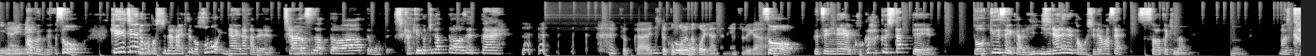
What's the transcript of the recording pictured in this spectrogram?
ん、いないね。多分ね、そう。KJ のこと知らない人がほぼいない中で、チャンスだったわーって思って、仕掛け時だったわ、絶対。そっか、ちょっと心残りなんだね、それが。そう。別にね、告白したって、同級生からいじられるかもしれません。その時は。うん。うん。まず関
